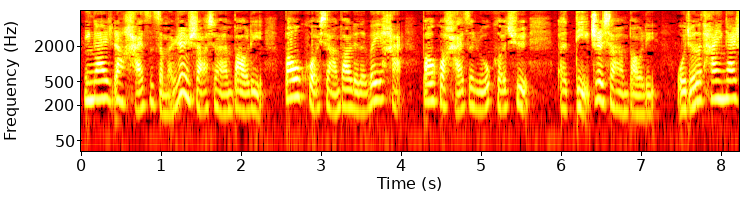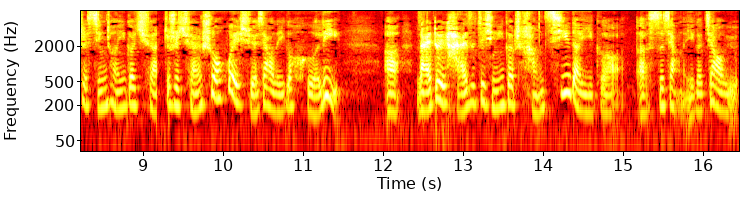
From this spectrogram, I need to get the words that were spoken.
应该让孩子怎么认识到校园暴力？包括校园暴力的危害，包括孩子如何去呃抵制校园暴力？我觉得它应该是形成一个全，就是全社会学校的一个合力。啊，来对孩子进行一个长期的一个呃思想的一个教育，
